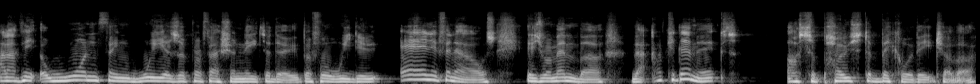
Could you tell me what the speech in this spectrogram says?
and I think the one thing we as a profession need to do before we do anything else is remember that academics are supposed to bicker with each other,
